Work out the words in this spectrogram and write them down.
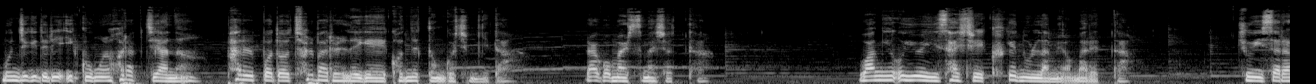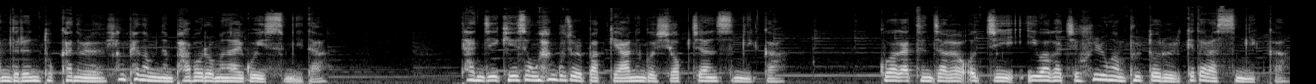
문지기들이 입궁을 허락지 않아 팔을 뻗어 철발을 내게 건넸던 것입니다. 라고 말씀하셨다. 왕이 의외의 사실에 크게 놀라며 말했다. 주위 사람들은 독한을 형편없는 바보로만 알고 있습니다. 단지 개송 한 구절밖에 아는 것이 없지 않습니까? 그와 같은 자가 어찌 이와 같이 훌륭한 불도를 깨달았습니까?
